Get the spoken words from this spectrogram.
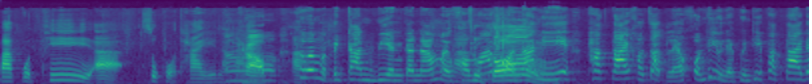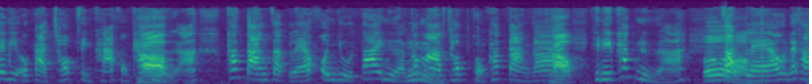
ปรากฏที่อ่า สุโขทัยนะคะ ครับ อ๋อคือมันเหมือนเป็นการเวียนกันนะ หมายความถูกว่าต้องก่อนหน้านี้ ภาคใต้เขาจัดแล้วคนที่อยู่ในพื้นที่ภาคใต้ได้มีโอกาสช็อปสินค้าของภาคครับเหนือ ภาคกลางจัดแล้วคนอยู่ใต้เหนือก็อืมมาช็อปของภาคกลางได้ ครับทีนี้ภาคเหนือเออจัดแล้วนะคะ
